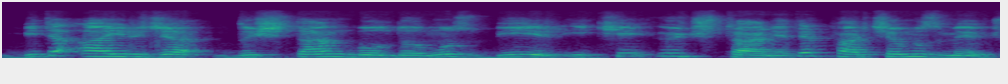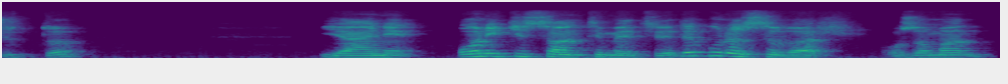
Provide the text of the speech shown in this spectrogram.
bir de ayrıca dıştan bulduğumuz 1, 2, 3 tane de parçamız mevcuttu. Yani 12 santimetrede burası var. O zaman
